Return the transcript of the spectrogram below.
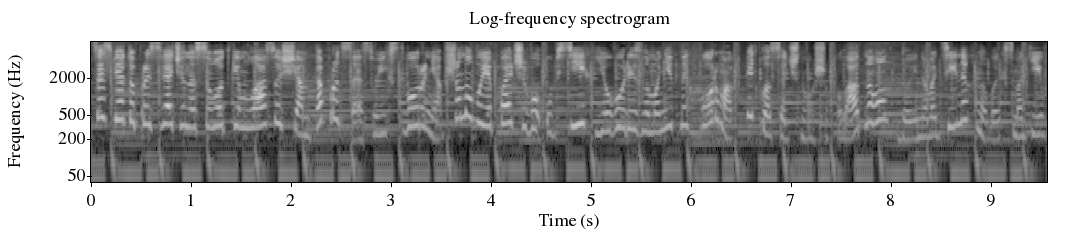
Це свято присвячене солодким ласощам та процесу їх створення, вшановує печиво у всіх його різноманітних формах від класичного шоколадного до інноваційних нових смаків.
